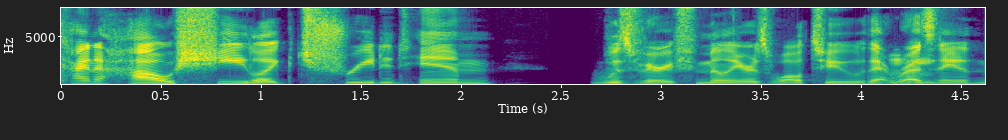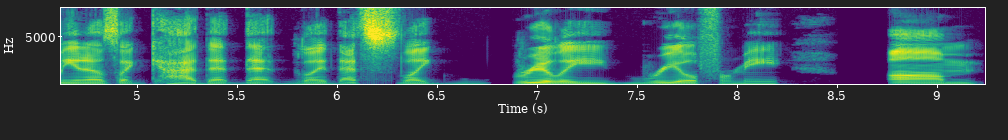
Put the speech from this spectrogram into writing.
Kind of how she like treated him was very familiar as well too. That Mhm. resonated with me, and I was like, God, that that like that's like really real for me. Um,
